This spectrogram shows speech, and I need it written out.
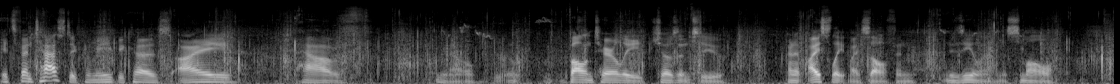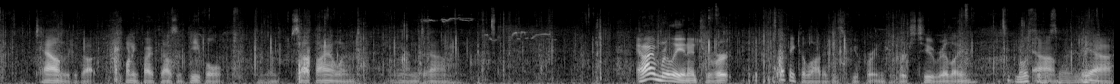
It's fantastic for me because I have, you know, voluntarily chosen to kind of isolate myself in New Zealand, in a small town with about 25,000 people, you know, South Island, and um, and I'm really an introvert. I think a lot of these people are introverts too, really. Most of us Um, are. yeah.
